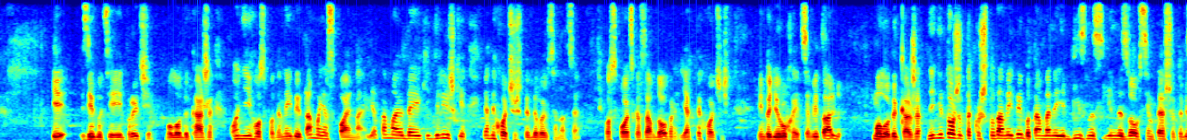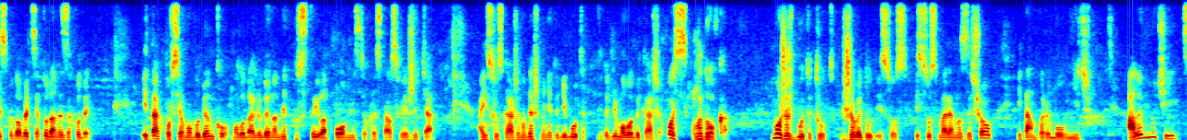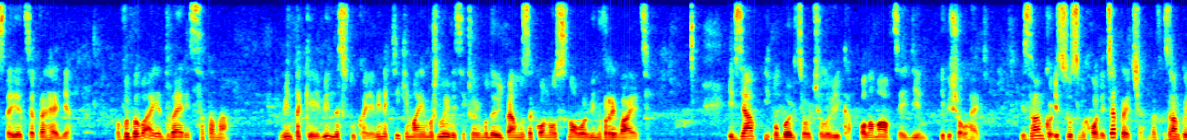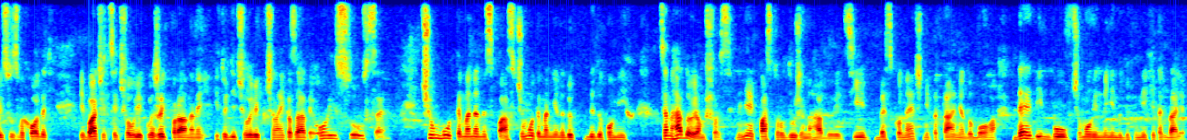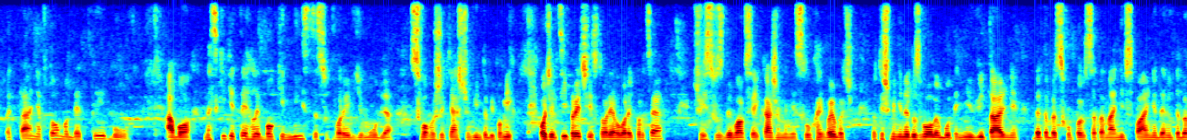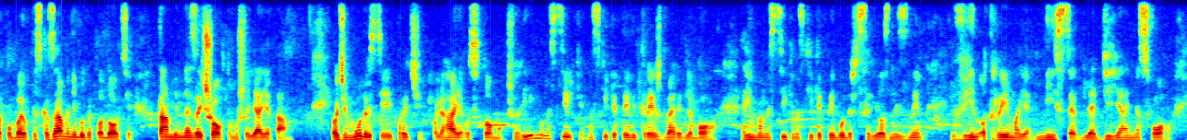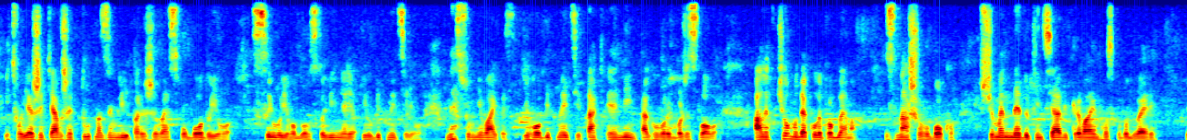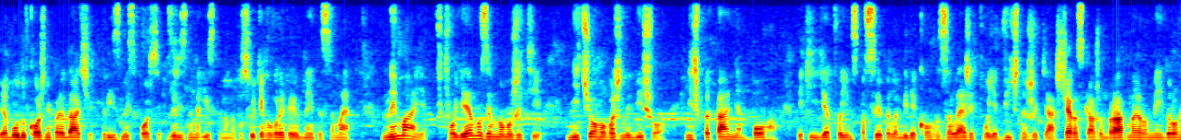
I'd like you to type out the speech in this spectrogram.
І згідно цієї притчі, молодий каже: О, ні, Господи, не йди, там моя спальня, я там маю деякі ділішки, я не хочу, щоб ти дивився на це. Господь сказав: Добре, як ти хочеш. Він тоді рухається в вітальню. Молодий каже: Ні, ні, теж також туди не йди, бо там в мене є бізнес, він не зовсім те, що тобі сподобається, туди не заходи. І так по всьому будинку молода людина не пустила повністю Христа в своє життя. А Ісус каже: Ну де ж мені тоді бути? І тоді молодий каже: Ось кладовка. Можеш бути тут, живи тут, Ісус. Ісус смиренно зайшов і там перебув ніч. Але вночі стається трагедія. Вибиває двері сатана. Він такий, він не стукає. Він як тільки має можливість, якщо йому дають певну законну основу, він вривається. І взяв і побив цього чоловіка, поламав цей дім і пішов геть. І зранку Ісус виходить. Це притча. Зранку Ісус виходить і бачить, цей чоловік лежить поранений. І тоді чоловік починає казати: О Ісусе, чому ти мене не спас? Чому ти мені не до- не допоміг? Це нагадує вам щось. Мені як пастору дуже нагадує ці безконечні питання до Бога, де він був, чому він мені не допоміг і так далі. Питання в тому, де ти був. Або наскільки ти глибоке місце сотворив йому для свого життя, щоб він тобі поміг. Отже, в цій притчі історія говорить про це, що Ісус здивався і каже мені: слухай, вибач, бо ти ж мені не дозволив бути ні в вітальні, де тебе схопив сатана, ні в спальні, де він тебе побив. Ти сказав мені бути в кладовці. Там він не зайшов, тому що я є там. Отже, мудрість цієї притчі полягає ось в тому, що рівно настільки, наскільки ти відкриєш двері для Бога, рівно настільки, наскільки ти будеш серйозний з ним, він отримає місце для діяння свого, і твоє життя вже тут на землі переживе свободу Його, силу Його, благословіння і обітниці Його. Не сумнівайтесь, його обітниці так і амінь, так говорить Боже Слово. Але в чому деколи проблема з нашого боку, що ми не до кінця відкриваємо Господу двері. Я буду в кожній передачі в різний спосіб, з різними істинами, по суті, говорити одне і те саме. Немає в твоєму земному житті нічого важливішого, ніж питання Бога, який є твоїм Спасителем, від якого залежить твоє вічне життя. Ще раз кажу, брат миру, мій дорогий.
